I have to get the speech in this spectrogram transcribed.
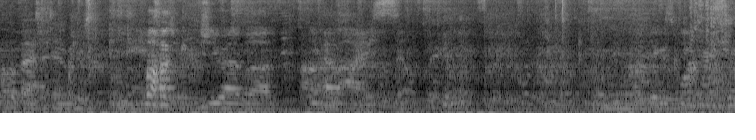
How about Tim? Fuck. You have, uh, you have eyes. Biggest one.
